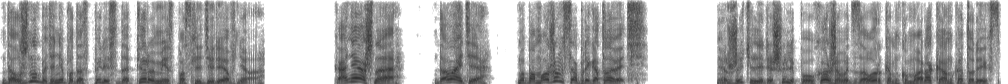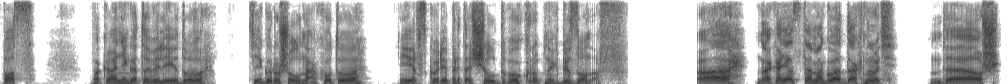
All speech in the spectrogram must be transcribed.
Должно быть, они подоспели сюда первыми и спасли деревню. «Конечно! Давайте! Мы поможем все приготовить!» Жители решили поухаживать за орком-кумараком, который их спас. Пока они готовили еду, Тигр ушел на охоту и вскоре притащил двух крупных бизонов. «А, наконец-то я могу отдохнуть! Да уж,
